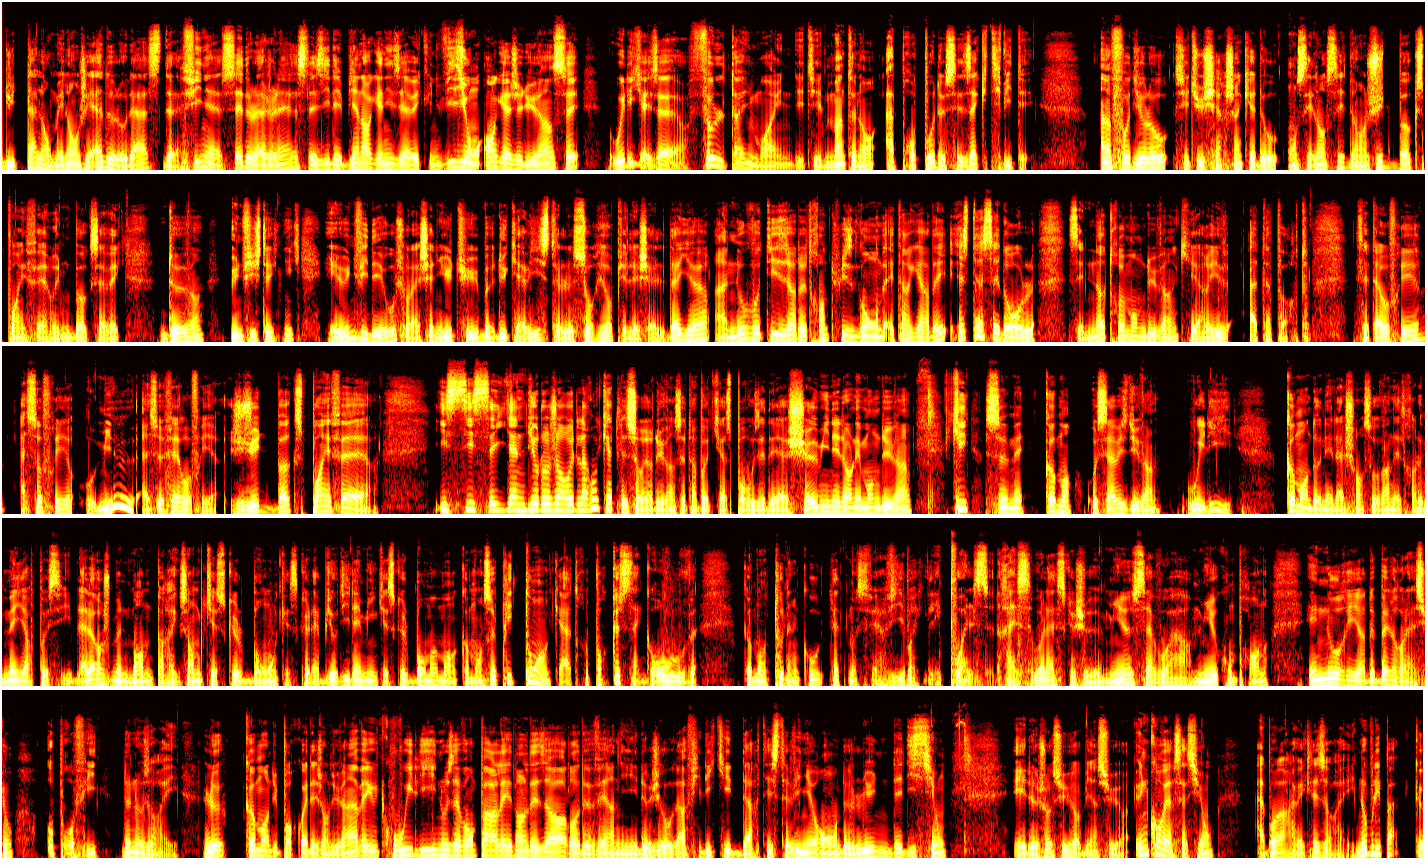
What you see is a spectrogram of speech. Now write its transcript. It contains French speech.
Du talent mélangé à de l'audace, de la finesse et de la jeunesse, les idées bien organisées avec une vision engagée du vin, c'est Willy Kaiser, Full Time Wine, dit-il maintenant à propos de ses activités. Info Diolo, si tu cherches un cadeau, on s'est lancé dans jutebox.fr, une box avec deux vins, une fiche technique et une vidéo sur la chaîne YouTube du caviste Le Sourire au pied de l'échelle. D'ailleurs, un nouveau teaser de 38 secondes est à regarder et c'est assez drôle. C'est notre monde du vin qui arrive à ta porte. C'est à offrir, à s'offrir, au mieux à se faire offrir. jutebox.fr Ici, c'est Yann Diolo, Jean rue de la Roquette. Les sourires du vin, c'est un podcast pour vous aider à cheminer dans les mondes du vin. Qui se met comment au service du vin? Willy. Comment donner la chance au vin d'être le meilleur possible? Alors je me demande par exemple qu'est-ce que le bon, qu'est-ce que la biodynamie, qu'est-ce que le bon moment, comment se plie-t-on en quatre pour que ça groove? Comment tout d'un coup l'atmosphère vibre et les poils se dressent? Voilà ce que je veux mieux savoir, mieux comprendre et nourrir de belles relations au profit de nos oreilles. Le comment du pourquoi des gens du vin. Avec Willy, nous avons parlé dans le désordre de vernis, de géographie liquide, d'artistes vignerons, de lune, d'édition et de chaussures bien sûr. Une conversation à boire avec les oreilles. N'oublie pas que,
